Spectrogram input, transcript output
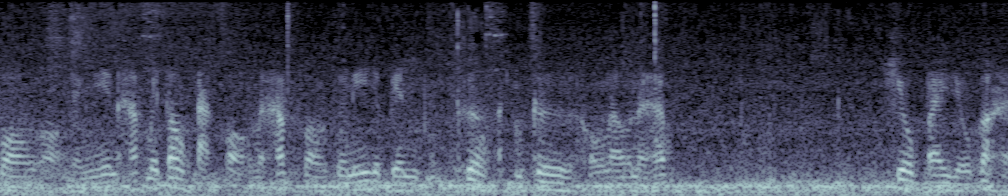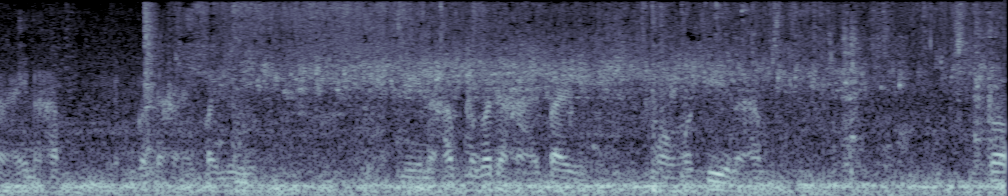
ฟองออกอย่างนี้นะครับ ไม่ต้องตักออกนะครับ ฟองตัวนี้จะเป็นเครื่องสามเกลอของเรานะครับเคี่ยวไปเดี๋ยวก็หายนะครับมันก็จะหายไปเลยนี่นะครับ มันก็จะหายไปฟองเมื่อกี้นะครับ ก็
